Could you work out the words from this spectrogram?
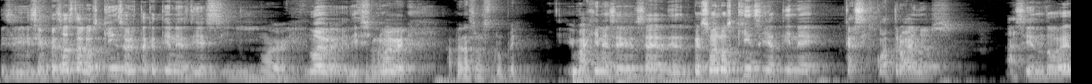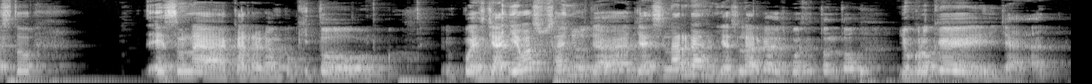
Y si, si empezaste a los 15, ahorita que tienes 19. 9, 19. Apenas los cumplí. Imagínense, o sea, empezó a los 15, ya tiene casi 4 años haciendo esto. Es una carrera un poquito, pues ya lleva sus años, ya, ya es larga, ya es larga después de tanto. Yo creo que ya,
